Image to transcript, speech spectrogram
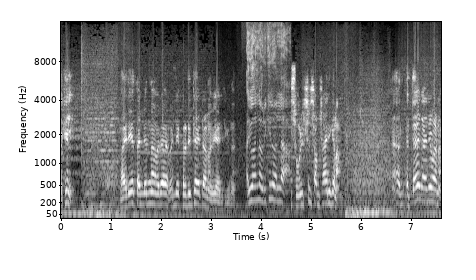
അഖിൽ ഭാര്യയെ തല്ലുന്ന ഒരു വലിയ ക്രെഡിറ്റ് ആയിട്ടാണ് വിചാരിക്കുന്നത്? അയ്യോ അല്ല ഒരിക്കലും അല്ല. സൂക്ഷിച്ച് സംസാരിക്കണം. തെറ്റായ കാര്യമാണ്.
